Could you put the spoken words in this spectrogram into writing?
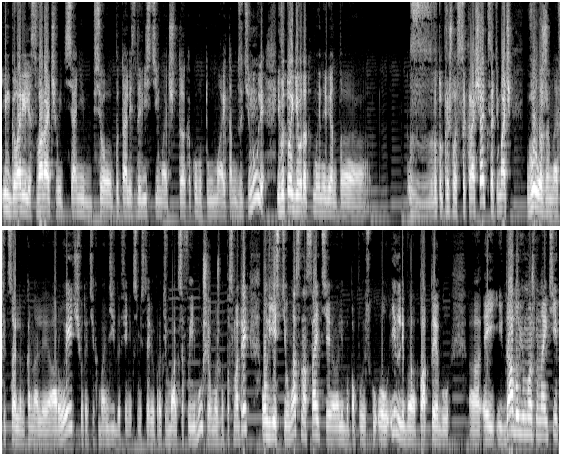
им говорили сворачивайтесь, они все пытались довести матч до какого-то ума и там затянули, и в итоге вот этот main event это пришлось сокращать. Кстати, матч выложен на официальном канале ROH, вот этих бандитов Феникс Мистерио против Баксов и Ибуши, его можно посмотреть. Он есть и у нас на сайте, либо по поиску All In, либо по тегу э, AEW можно найти.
